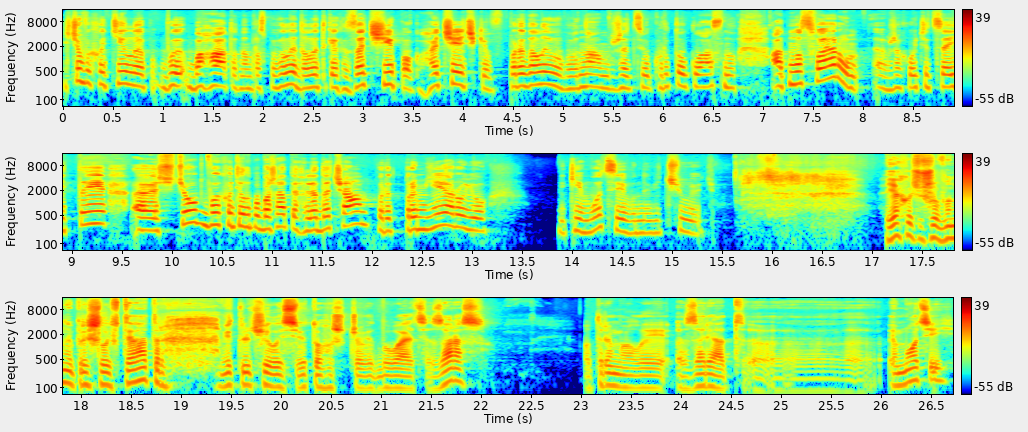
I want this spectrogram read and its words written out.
І що ви хотіли, ви багато нам розповіли, дали таких зачіпок, гачечків, передали в нам вже цю круту, класну атмосферу. Е, Вже хочеться йти. Е, Що б ви хотіли побажати глядачам перед прем'єрою? Які емоції вони відчують? Я хочу, щоб вони прийшли в театр, відключились від того, що відбувається зараз, отримали заряд е, емоцій,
